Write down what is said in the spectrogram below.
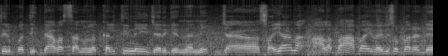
తిరుపతి దేవస్థానంలో కల్తీ నెయ్యి జరిగిందని జ స్వయాన వాళ్ళ బాబాయ్ వైవి సుబ్బారెడ్డి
